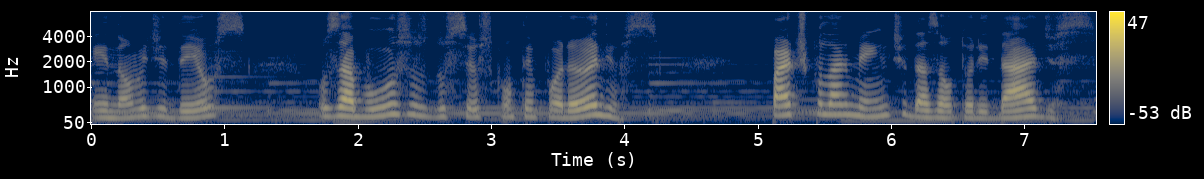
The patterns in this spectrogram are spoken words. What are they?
em nome de Deus, os abusos dos seus contemporâneos, particularmente das autoridades.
